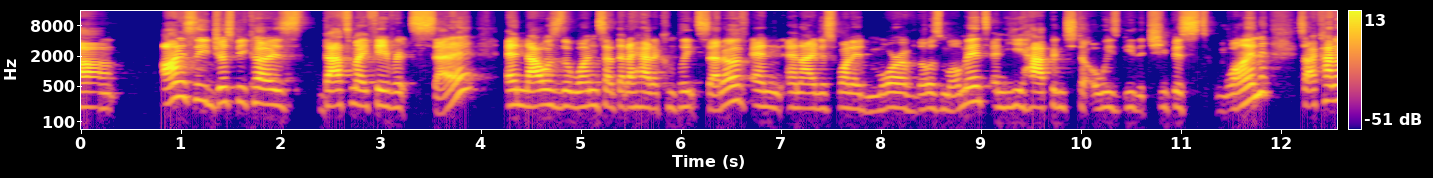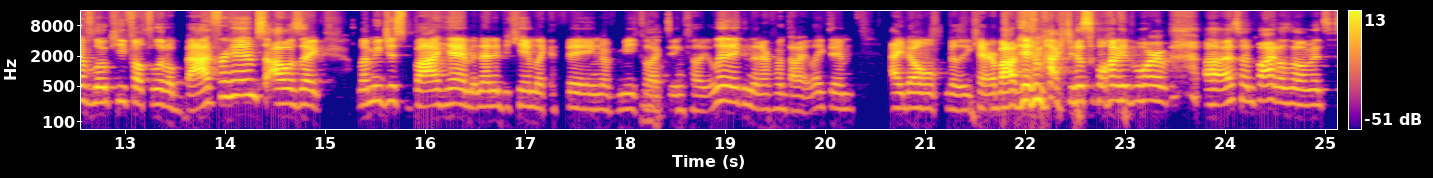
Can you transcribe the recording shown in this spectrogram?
Mm-hmm. Um, honestly, just because that's my favorite set and that was the one set that I had a complete set of and and I just wanted more of those moments and he happened to always be the cheapest one so I kind of low key felt a little bad for him so I was like let me just buy him. And then it became like a thing of me collecting yeah. Kelly Olynyk, and then everyone thought I liked him. I don't really care about him. I just wanted more of uh, S1 finals moments.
